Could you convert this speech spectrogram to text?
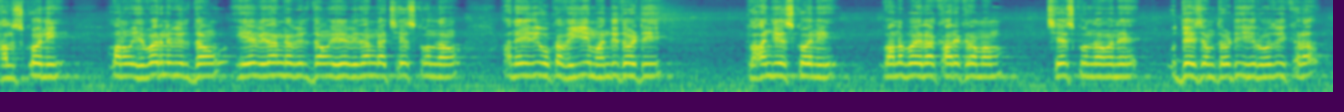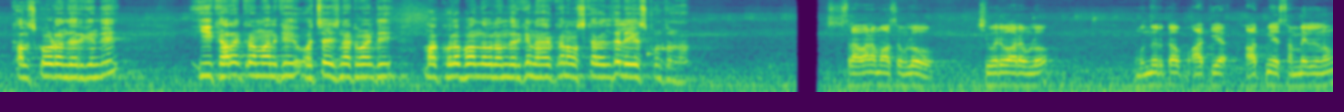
కలుసుకొని మనం ఎవరిని పిలుద్దాం ఏ విధంగా పిలుద్దాం ఏ విధంగా చేసుకుందాం అనేది ఒక వెయ్యి మందితోటి ప్లాన్ చేసుకొని వనబోయిన కార్యక్రమం చేసుకుందామనే ఉద్దేశంతో ఈరోజు ఇక్కడ కలుసుకోవడం జరిగింది. ఈ కార్యక్రమానికి వచ్చేసినటువంటి మా కుల బాంధవులందరికీ నా యొక్క నమస్కారాలు తెలియజేసుకుంటున్నాను. శ్రావణ మాసంలో చివరి వారంలో ముందరుక ఆత్మీయ ఆత్మీయ సమ్మేళనం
